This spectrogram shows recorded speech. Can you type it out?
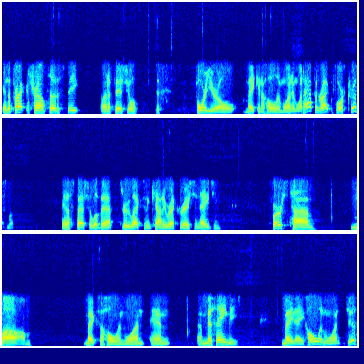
in the practice round, so to speak, unofficial, this four-year-old making a hole in one. And what happened right before Christmas in a special event through Lexington County Recreation Aging, first time mom makes a hole in one, and uh, Miss Amy made a hole in one, just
